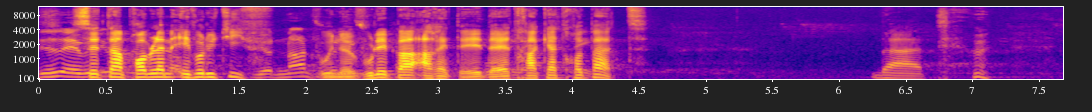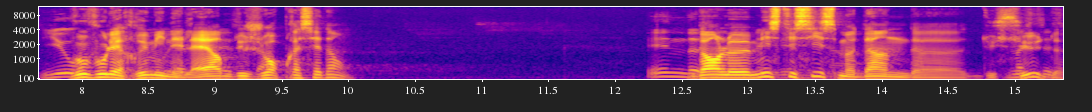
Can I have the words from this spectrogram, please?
C'est un problème évolutif. Vous ne voulez pas arrêter d'être à quatre pattes. Vous voulez ruminer l'herbe du jour précédent. Dans le mysticisme d'Inde du Sud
